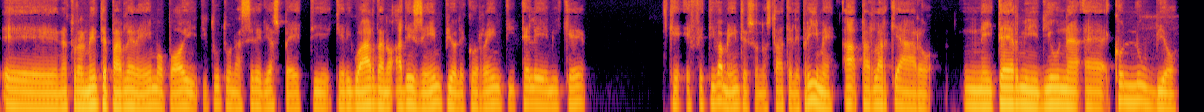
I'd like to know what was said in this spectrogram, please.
E naturalmente parleremo poi di tutta una serie di aspetti che riguardano ad esempio le correnti telemiche che effettivamente sono state le prime a parlare chiaro nei termini di un eh, connubio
